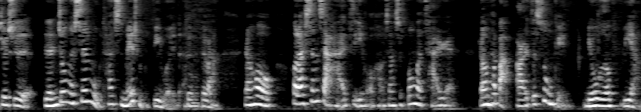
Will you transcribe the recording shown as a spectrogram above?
就是仁宗的生母，她是没什么地位的，对对吧？然后后来生下孩子以后，好像是封了才人，然后他把儿子送给刘娥抚养，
